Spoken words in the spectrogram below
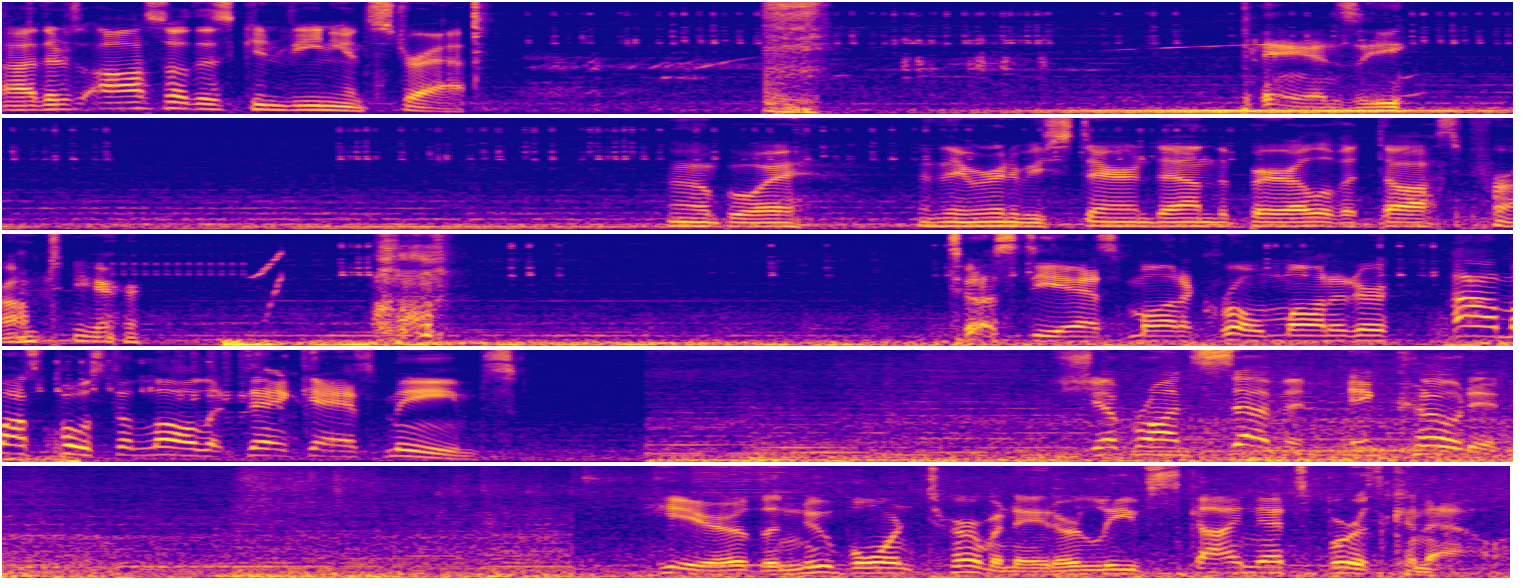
uh, there's also this convenient strap. Pansy. Oh boy. I think we're gonna be staring down the barrel of a DOS prompt here. Dusty ass monochrome monitor. How am I supposed to lull at dank ass memes? Chevron 7, encoded. Here, the newborn Terminator leaves Skynet's birth canal.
